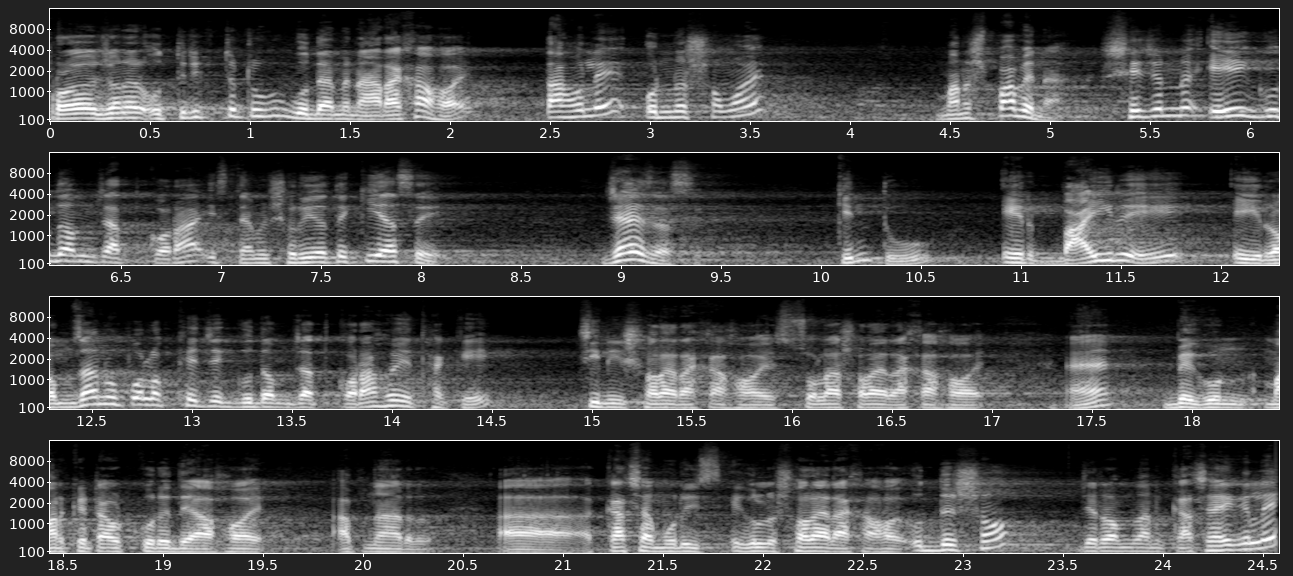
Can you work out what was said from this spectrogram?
প্রয়োজনের অতিরিক্তটুকু গুদামে না রাখা হয়, তাহলে অন্য সময় মানুষ পাবে না। সেজন্য এই গুদামজাত করা ইসলামী শরীয়তে কি আছে? জায়েজ আছে। কিন্তু এর বাইরে এই রমজান উপলক্ষে যে গুদামজাত করা হয়ে থাকে, চিনি সরায় রাখা হয় সোলা সরায় রাখা হয় হ্যাঁ বেগুন মার্কেট আউট করে দেওয়া হয়, আপনার কাঁচামরিচ এগুলো সরায় রাখা হয়। উদ্দেশ্য যে রমজান কাছায় গেলে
